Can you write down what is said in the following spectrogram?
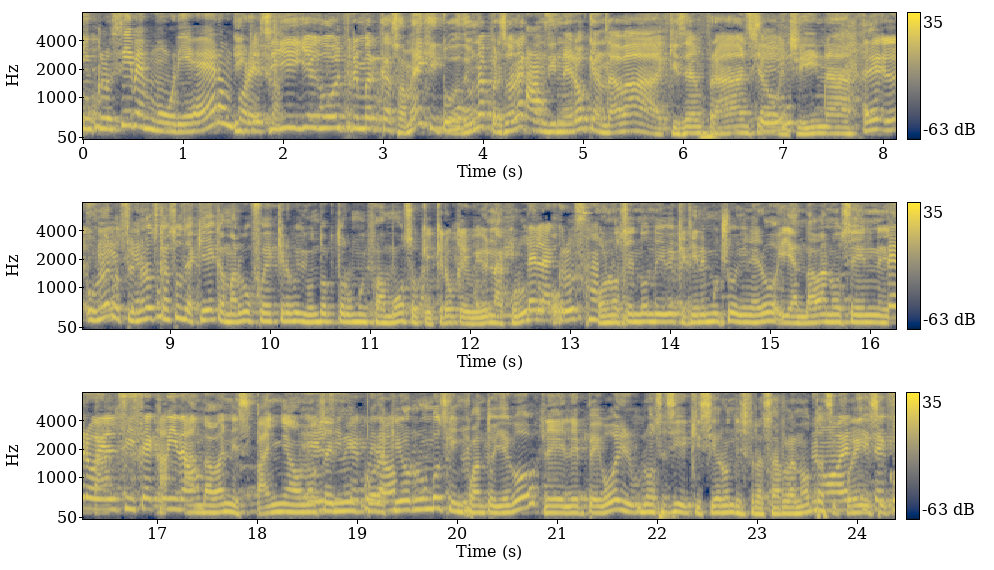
inclusive murieron Y por que eso. sí llegó el primer caso a México de una persona con dinero que andaba quizá en Francia Sí. o en China. Eh, uno de los primeros casos de aquí de Camargo fue, creo que de un doctor muy famoso que creo que vive en la Cruz. De la o- Cruz. O, no sé en dónde vive, que tiene mucho dinero y andaba, no sé, en. Pero él sí se cuidó. Andaba en España o no Él sé, sí por aquellos rumbos que en cuanto llegó, le, le pegó y no sé si quisieron disfrazar la nota, No, si fue, sí si fue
